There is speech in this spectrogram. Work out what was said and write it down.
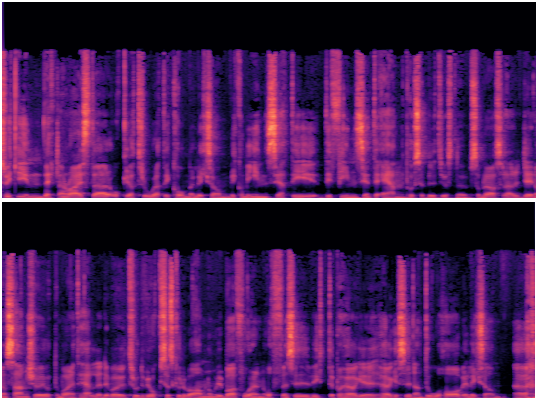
tryck in Declan Rice där och jag tror att det kommer liksom, vi kommer inse att det, det finns inte en pusselbit just nu som löser det här. Jadon Sancho är uppenbarligen inte heller. Det var, trodde vi också skulle vara, men om vi bara får en offensiv ytter på höger, högersidan, då har vi liksom äh,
